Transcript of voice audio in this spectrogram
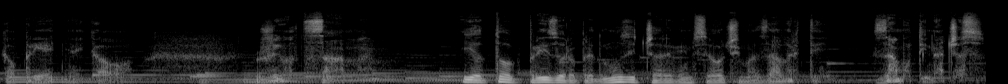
kao prijetnja i kao život sam. I od tog prizora pred muzičarevim se očima zavrti, zamuti na čas.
